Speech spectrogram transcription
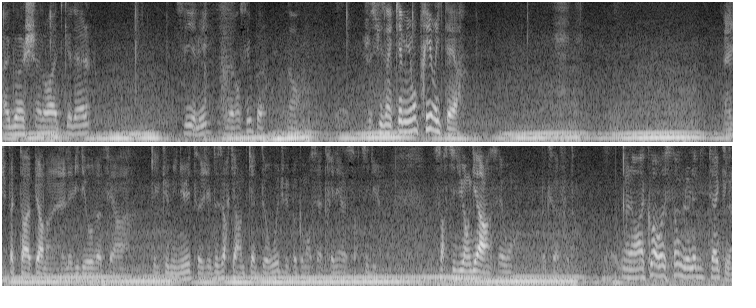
À gauche, à droite, que dalle. Si, il y a lui. Vous avancez ou pas? Non. Je suis un camion prioritaire. J'ai pas de temps à perdre. Hein. La vidéo va faire quelques minutes. J'ai 2h44 de route. Je vais pas commencer à traîner à la sortie du, sortie du hangar. Hein, c'est bon. Pas que ça à foutre. Alors, à quoi ressemble l'habitacle?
